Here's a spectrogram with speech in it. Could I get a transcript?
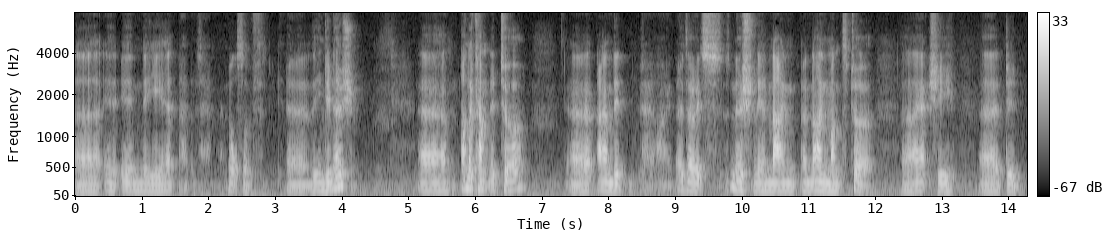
uh, in, in, the uh, north of uh, the Indian Ocean. Uh, unaccompanied tour, uh, and it, although it's notionally a nine a nine month tour, I actually did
